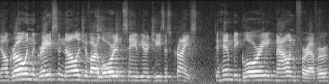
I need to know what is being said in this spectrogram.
Now grow in the grace and knowledge of our Lord and Savior Jesus Christ. To him be glory now and forever,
